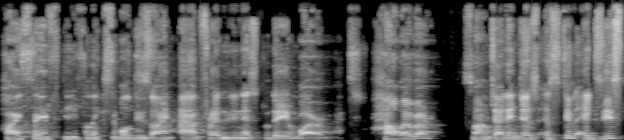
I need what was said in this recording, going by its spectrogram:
high safety, flexible design, and friendliness to the environment. However, some challenges still exist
